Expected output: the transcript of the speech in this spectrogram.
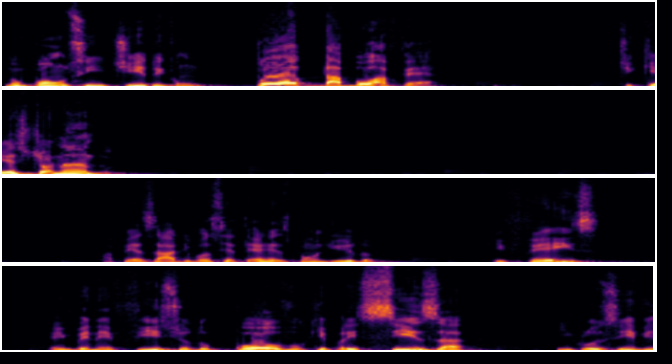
No bom sentido e com toda boa fé. Te questionando. Apesar de você ter respondido que fez em benefício do povo que precisa, inclusive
